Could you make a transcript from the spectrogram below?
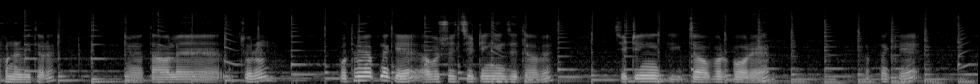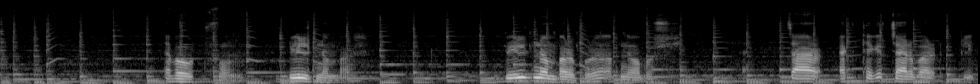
ফোনের ভিতরে। তাহলে চলুন, প্রথমে আপনাকে অবশ্যই সেটিংয়ে যেতে হবে। সেটিংয়ে যাওয়ার পরে আপনাকে about phone build number build number উপরে আপনি অবশ্যই চার, এক থেকে চারবার ক্লিক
